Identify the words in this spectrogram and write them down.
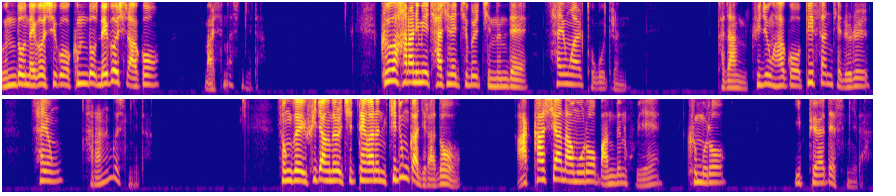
은도 내 것이고 금도 내 것이라고 말씀하십니다. 그 하나님이 자신의 집을 짓는데 사용할 도구들은 가장 귀중하고 비싼 재료를 사용하라는 것입니다. 성소의 휘장들을 지탱하는 기둥까지라도 아카시아 나무로 만든 후에 금으로 입혀야 됐습니다.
